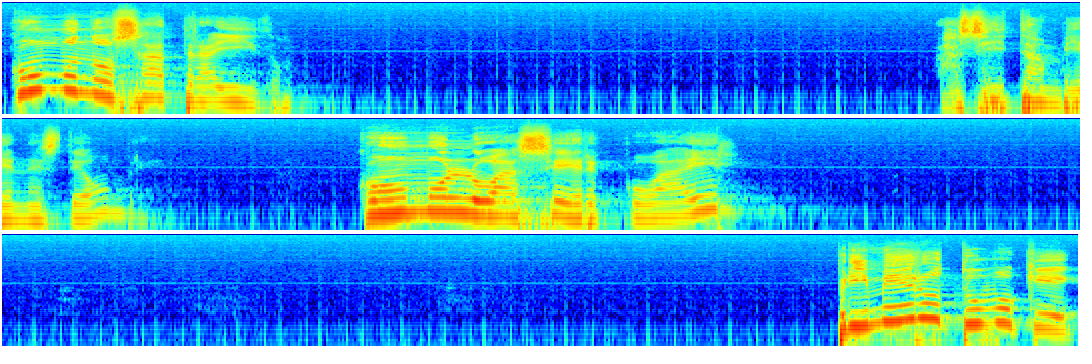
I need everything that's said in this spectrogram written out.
¿Cómo nos ha traído? Así también este hombre. ¿Cómo lo acercó a él? Primero tuvo que,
